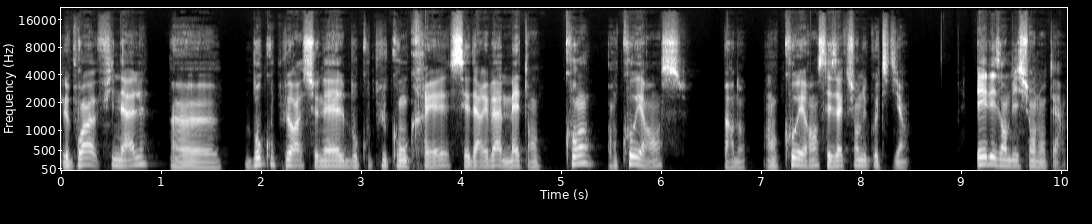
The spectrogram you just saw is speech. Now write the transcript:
Le point final, heu, beaucoup plus rationnel, beaucoup plus concret, c'est d'arriver à mettre en cohérence, les actions du quotidien et les ambitions long terme.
